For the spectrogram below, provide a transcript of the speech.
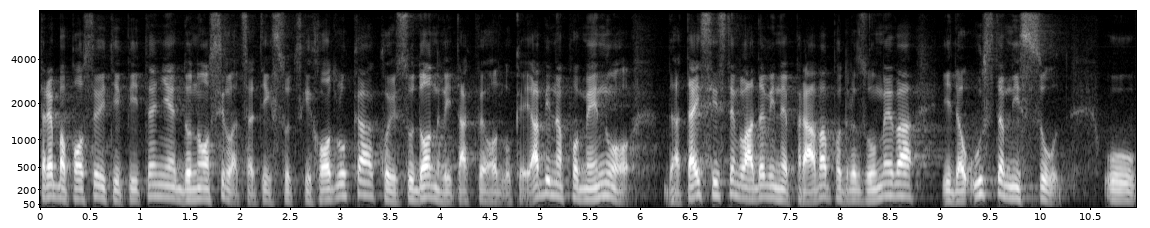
treba postaviti pitanje donosilaca tih sudskih odluka koji su doneli takve odluke. Ja bih napomenuo da taj sistem vladavine prava podrazumeva i da Ustavni sud u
